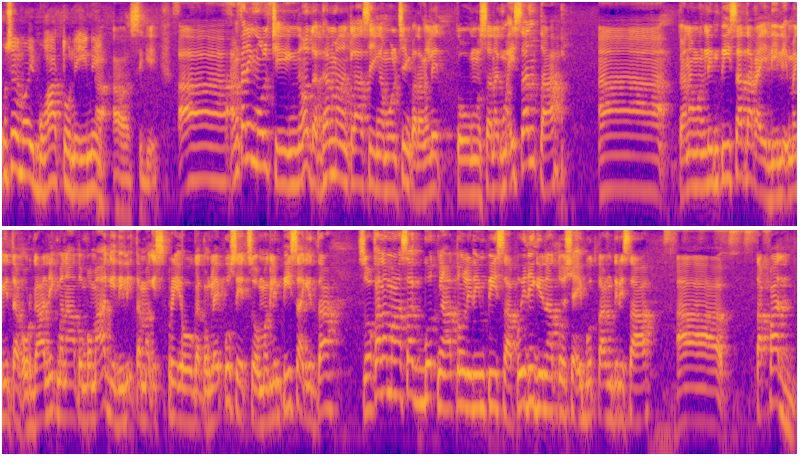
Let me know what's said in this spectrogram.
unsa may buhaton ni ini. Ah, ah, sige. Ah, ang kaning mulching, no, daghan man ang klase nga mulching parang lit kung sa nagmaisan ta, ah, kanang manglimpisa ta kay dili man gyud ta organic man atong pamaagi, dili ta mag-spray o gatong glyphosate, so maglimpisa gyud ta. So kanang mga sagbot nga atong linimpisa, pwede gyud nato siya ibutang diri sa ah, tapad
